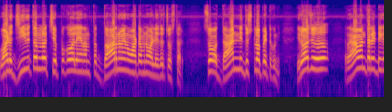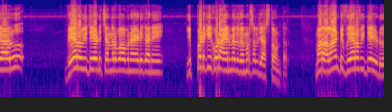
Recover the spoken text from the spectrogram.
వాళ్ళు జీవితంలో చెప్పుకోలేనంత దారుణమైన ఓటమిని వాళ్ళు ఎదురు చూస్తారు. సో దాన్ని దృష్టిలో పెట్టుకుని ఈరోజు రేవంత్ రెడ్డి గారు వీర విధేయుడు చంద్రబాబు నాయుడు కానీ ఇప్పటికీ కూడా ఆయన మీద విమర్శలు చేస్తూ ఉంటారు. మరి అలాంటి వీర విధేయుడు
